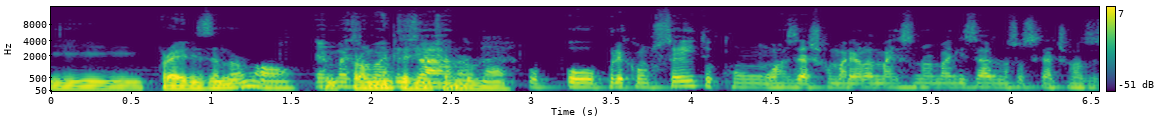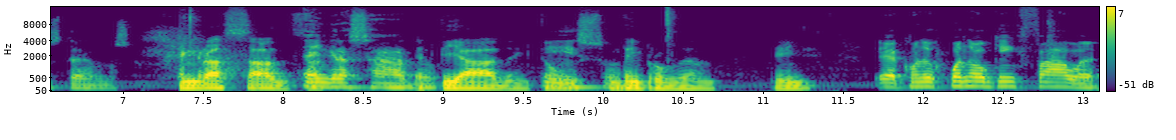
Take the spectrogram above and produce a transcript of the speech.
E para eles é normal. É mais pra muita gente é normalizado. normal. O, o preconceito com o asiático amarelo é mais normalizado na sociedade que nós estamos. É engraçado, É sabe? engraçado. É piada, então Isso. não tem problema, entende? É, quando, quando alguém fala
